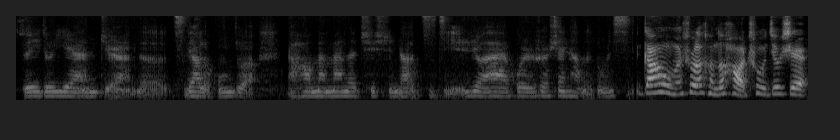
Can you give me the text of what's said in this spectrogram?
所以就毅然决然的辞掉了工作，然后慢慢的去寻找自己热爱或者说擅长的东西。刚刚我们说了很多好处，就是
